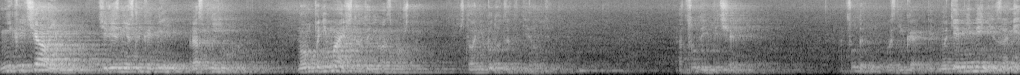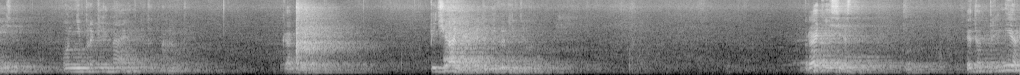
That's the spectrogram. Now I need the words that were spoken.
не кричал ему через несколько дней, распни. Но он понимает, что это невозможно, что они будут это делать. Отсюда и печаль. Отсюда возникает. Но тем не менее, заметьте, он не проклинает этот народ. Как бы печально это не выглядело. Братья и сестры, этот пример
